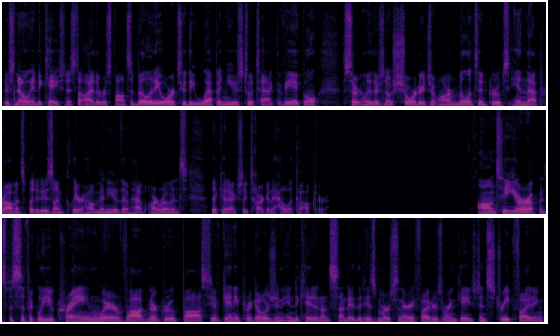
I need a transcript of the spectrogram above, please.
There's no indication as to either responsibility or to the weapon used to attack the vehicle. Certainly, there's no shortage of armed militant groups in that province, but it is unclear how many of them have armaments that could actually target a helicopter on to Europe and specifically Ukraine, where Wagner Group boss Yevgeny Prigozhin indicated on Sunday that his mercenary fighters were engaged in street fighting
